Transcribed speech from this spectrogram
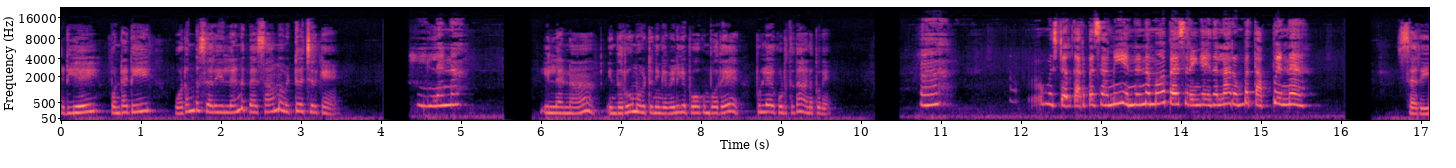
அடியே பொண்டாட்டி உடம்பு சரியில்லைன்னு பேசாம விட்டு வச்சிருக்கேன். இல்லைன்னா? இல்லைன்னா இந்த ரூமை விட்டு நீங்க வெளியே போகும்போதே புள்ளைய கொடுத்து தான் அனுப்புவேன். மிஸ்டர் கருப்பசாமி என்னென்னமோ பேசுறீங்க. இதெல்லாம் ரொம்ப தப்பு என்ன? சரி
